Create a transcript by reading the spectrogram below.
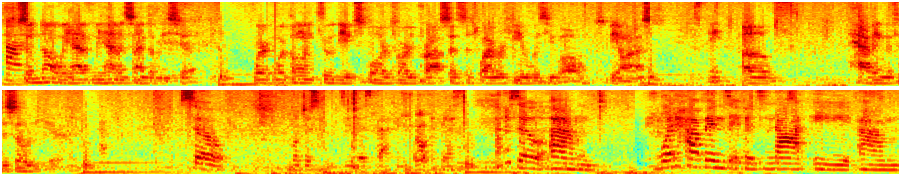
fine. So no, we have, we haven't signed the lease yet. We're, we're going through the exploratory process, that's why we're here with you all, to be honest, of having the facility here. So, we'll just do this back and forth, I guess. So, um, what happens if it's not a, um,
